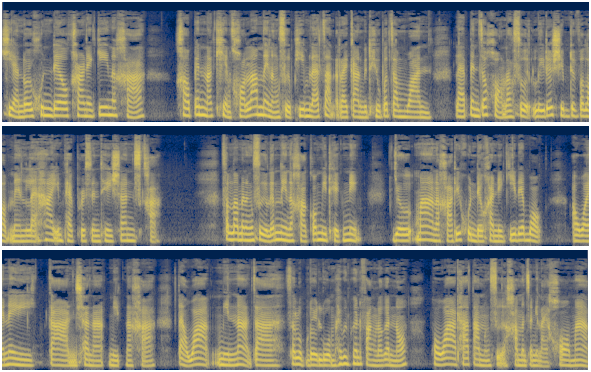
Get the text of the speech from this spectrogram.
เขียนโดยคุณเดลคาร์เนกี้นะคะ เขาเป็นนักเขียนคอลัมน์ในหนังสือพิมพ์และจัดรายการวิทยุประจำวัน และเป็นเจ้าของหลักสูตร Leadership Development และ High Impact Presentations ค่ะสำหรับในหนังสือเล่มนี้นะคะ ก็มีเทคนิค เยอะมากนะคะ ที่คุณเดลคาร์เนกี้ได้บอกเอาไว้ในการชนะมิตรนะคะ แต่ว่ามินน่ะจะสรุปโดยรวมให้เพื่อนๆฟังแล้วกันเนาะเพราะว่าถ้าตามหนังสือค่ะมันจะมีหลายข้อมาก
